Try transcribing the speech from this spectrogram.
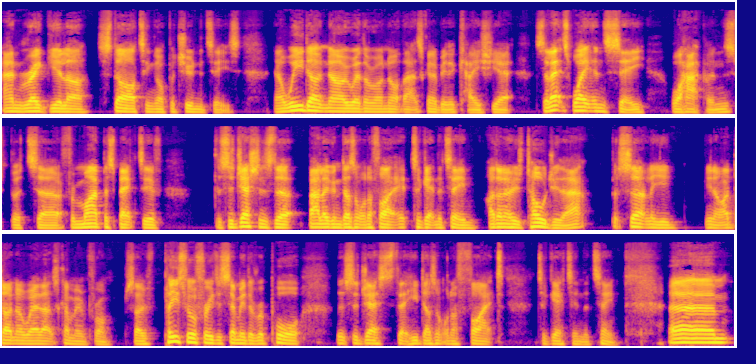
and regular starting opportunities. Now we don't know whether or not that's going to be the case yet. So let's wait and see what happens. But uh, from my perspective, the suggestions that Balogun doesn't want to fight to get in the team, I don't know who's told you that, but certainly you know I don't know where that's coming from. So please feel free to send me the report that suggests that he doesn't want to fight to get in the team. Um,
